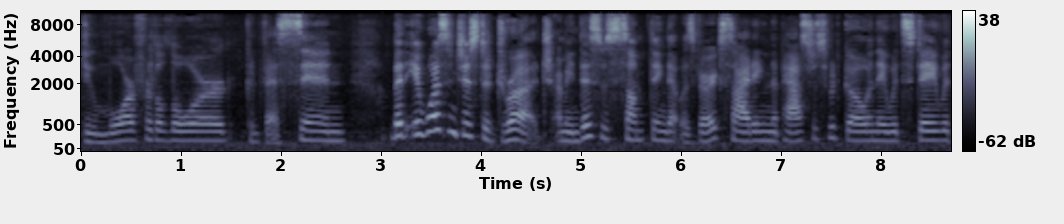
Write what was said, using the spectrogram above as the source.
do more for the lord confess sin but it wasn't just a drudge. I mean, this was something that was very exciting. The pastors would go and they would stay with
